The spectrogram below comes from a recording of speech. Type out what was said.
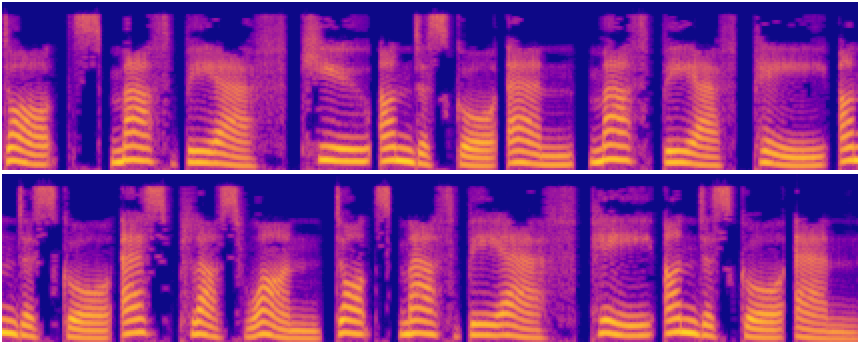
dots math BF Q underscore N math BF P underscore S plus one dots math BF P underscore N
